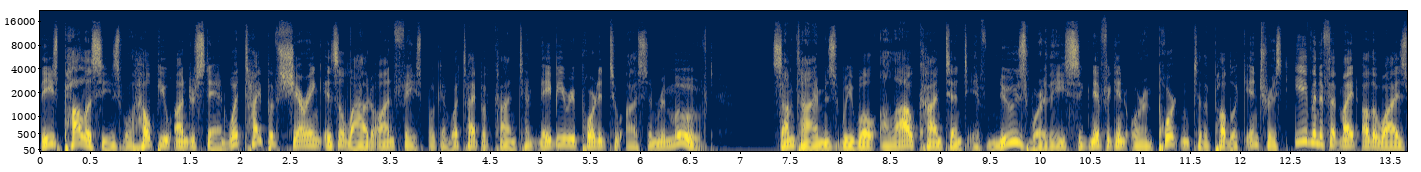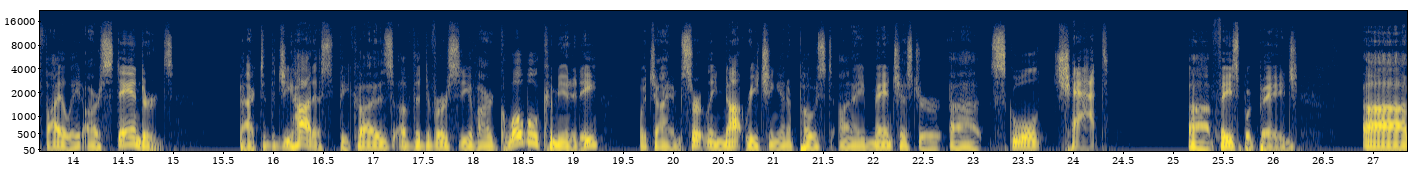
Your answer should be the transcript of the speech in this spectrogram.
These policies will help you understand what type of sharing is allowed on Facebook and what type of content may be reported to us and removed. Sometimes we will allow content if newsworthy, significant, or important to the public interest, even if it might otherwise violate our standards. Back to the jihadists. Because of the diversity of our global community, which I am certainly not reaching in a post on a Manchester uh, school chat uh, Facebook page, uh,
